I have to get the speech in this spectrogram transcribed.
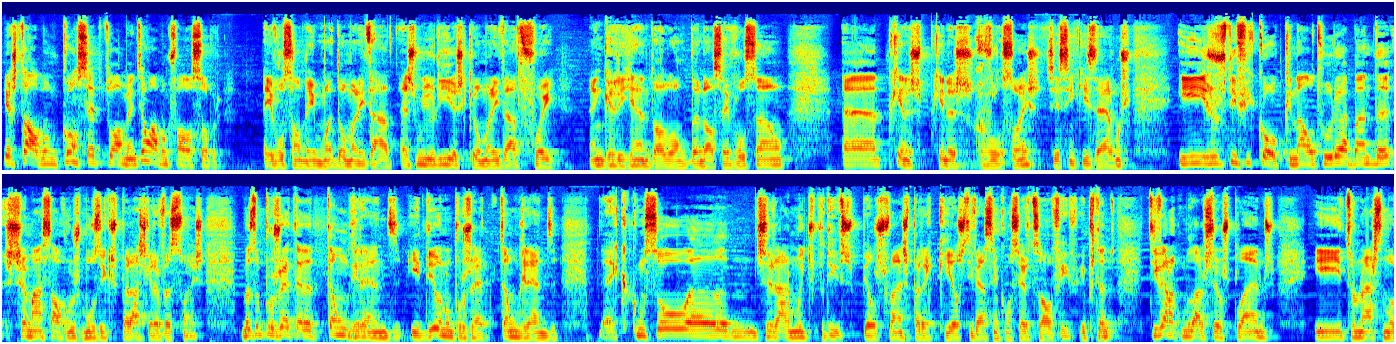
Este álbum, conceptualmente, é um álbum que fala sobre a evolução da humanidade, as melhorias que a humanidade foi angariando ao longo da nossa evolução, uh, pequenas, pequenas revoluções, se assim quisermos, e justificou que na altura a banda chamasse alguns músicos para as gravações. Mas o projeto era tão grande e deu num projeto tão grande eh, que começou a gerar muitos pedidos pelos fãs para que eles tivessem concertos ao vivo. E portanto tiveram que mudar os seus planos e tornar-se uma,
